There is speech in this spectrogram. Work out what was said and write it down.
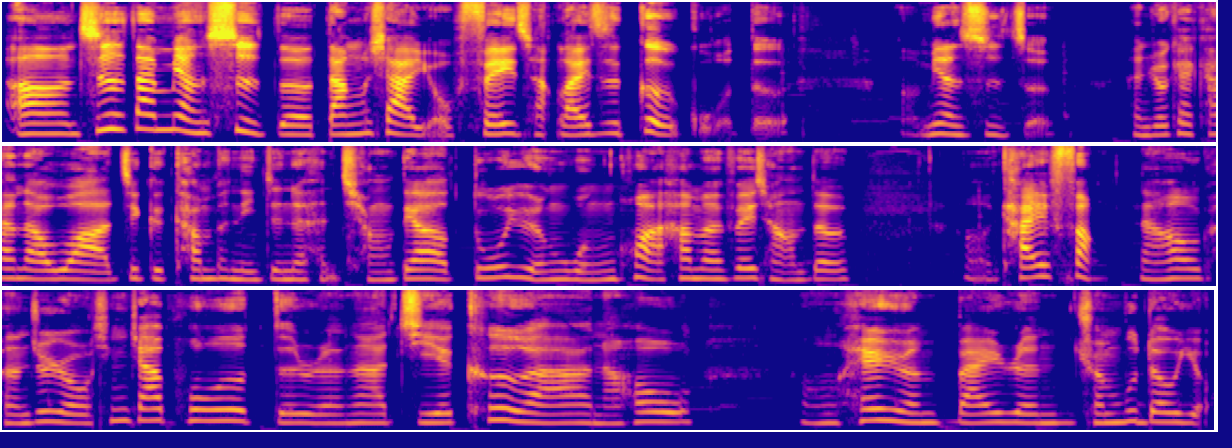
嗯，其实，在面试的当下有非常来自各国的面试者，你就可以看到哇，这个 company 真的很强调多元文化，他们非常的。呃，开放，然后可能就有新加坡的人啊，捷克啊，然后嗯，黑人、白人全部都有。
